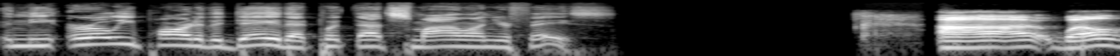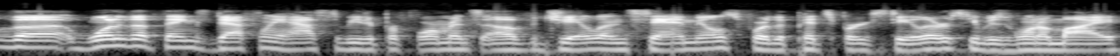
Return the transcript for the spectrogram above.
in the early part of the day that put that smile on your face? Uh, well, the one of the things definitely has to be the performance of Jaylen Samuels for the Pittsburgh Steelers. He was one of my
